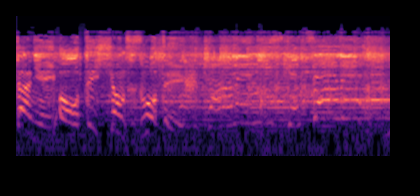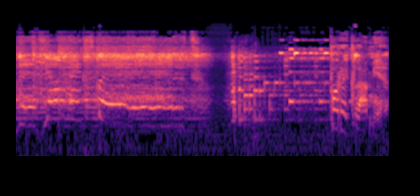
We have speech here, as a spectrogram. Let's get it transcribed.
taniej o 1000 zł. Po reklamie.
